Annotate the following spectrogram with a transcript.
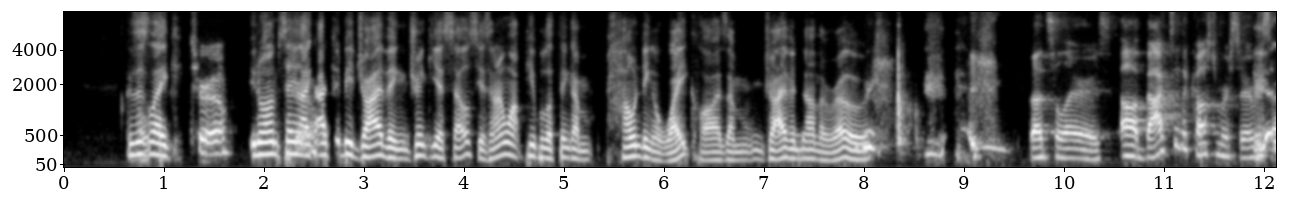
Because it's Oh. like True. you know what I'm saying. Like I could be driving drinking a Celsius, and I want people to think I'm pounding a White Claw as I'm driving down the road. That's hilarious. Uh, back to the customer service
